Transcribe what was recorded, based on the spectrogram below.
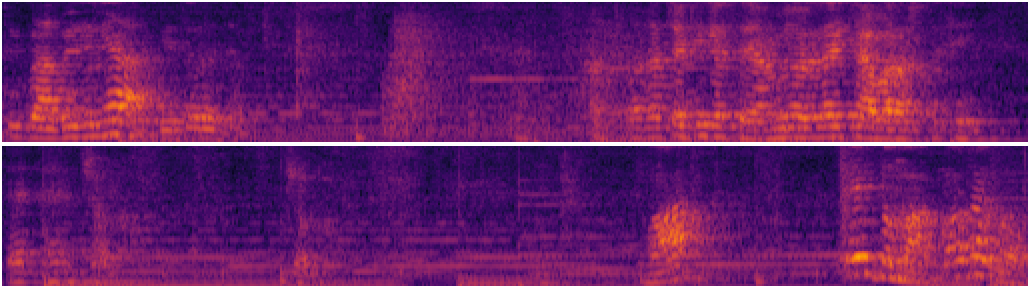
তুই ভাবি নিয়ে ভিতরে যা। আচ্ছা ঠিক আছে আমি ওরা রেখে আবার আসতেছি। চলো চলো। মা এই তো মা কথা কর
